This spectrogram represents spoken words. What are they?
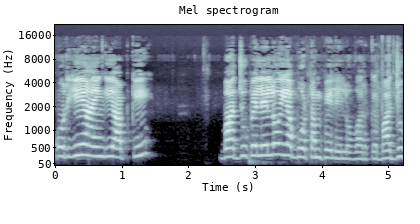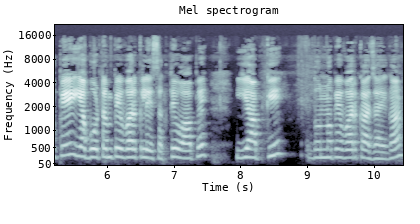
और ये आएँगी आपकी बाजू पे ले लो या बॉटम पे ले लो वर्क बाजू पे या बॉटम पे वर्क ले सकते हो आप। ये आपकी दोनों पे वर्क आ जाएगा।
